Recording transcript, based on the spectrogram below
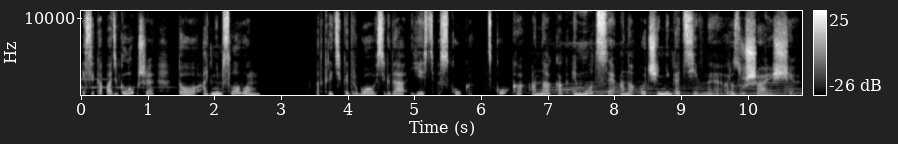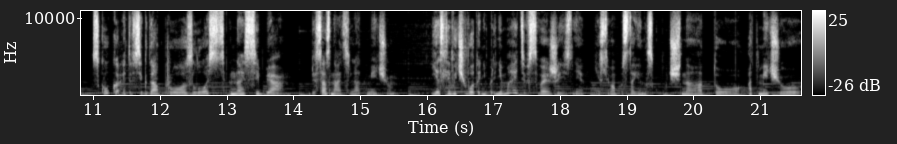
Если копать глубже, то одним словом под критикой другого всегда есть скука. Скука, она как эмоция, она очень негативная, разрушающая. Скука — это всегда про злость на себя, бессознательно отмечу. Если вы чего-то не принимаете в своей жизни, если вам постоянно скучно, то отмечу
